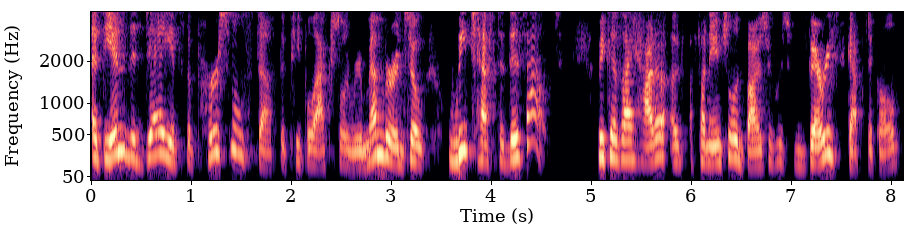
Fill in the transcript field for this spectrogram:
at the end of the day, it's the personal stuff that people actually remember. And so we tested this out because I had a, a financial advisor who was very skeptical.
